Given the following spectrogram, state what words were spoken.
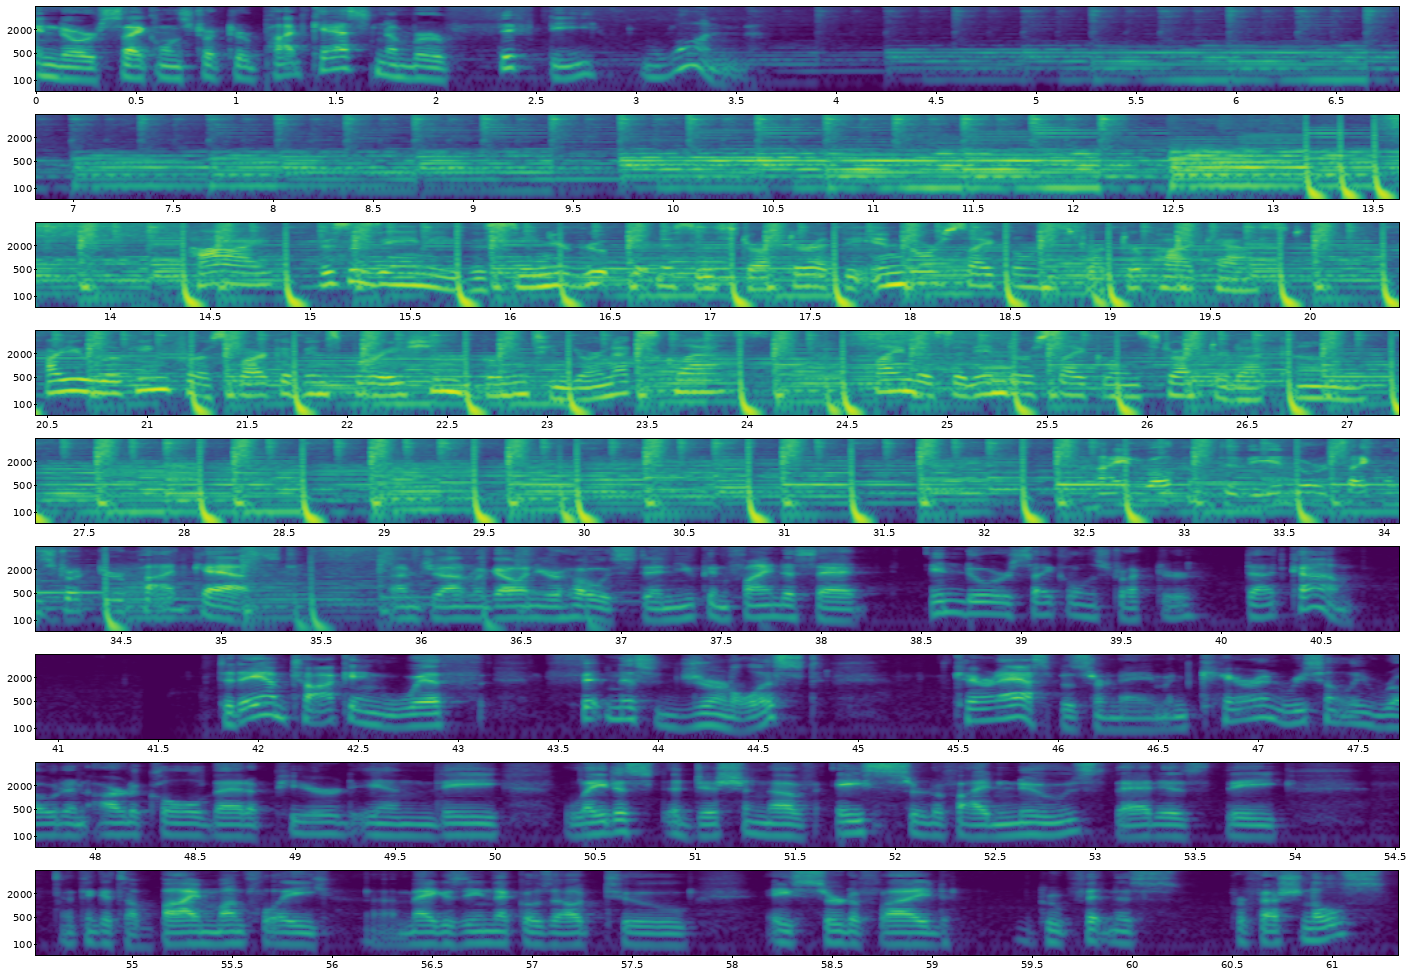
Indoor Cycle Instructor Podcast number 51. Hi, this is Amy, the Senior Group Fitness Instructor at the Indoor Cycle Instructor Podcast. Are you looking for a spark of inspiration to bring to your next class? Find us at indoorcycleinstructor.com. I'm John McGowan, your host, and you can find us at indoorcycleinstructor.com. Today I'm talking with fitness journalist Karen Asp is her name, and Karen recently wrote an article that appeared in the latest edition of ACE Certified News. That is the, I think it's a bi monthly uh, magazine that goes out to ACE Certified group fitness professionals.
